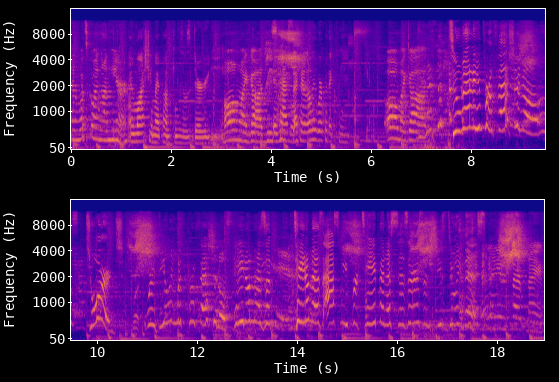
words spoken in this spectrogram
And what's going on here? I'm washing my pumpkin because it was dirty. Oh my god, these It has. I can only work with a clean pumpkin. Oh my god. Too many professionals! George, we're dealing with professionals. Tatum has a Tatum has asked me for tape and a scissors and she's doing this. And I need a sharp knife.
